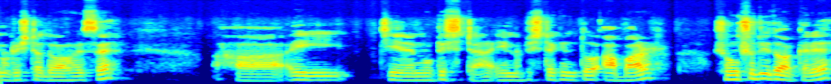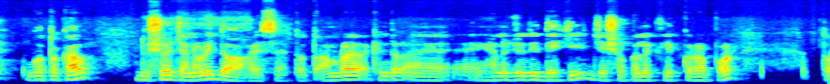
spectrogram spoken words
নোটিশটা দেওয়া হয়েছে এই যে নোটিশটা, এই নোটিশটা কিন্তু আবার সংশোধিত আকারে গতকাল দুশো জানুয়ারি দেওয়া হয়েছে। তো আমরা কিন্তু এখানে যদি দেখি যে সকালে ক্লিক করার পর, তো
